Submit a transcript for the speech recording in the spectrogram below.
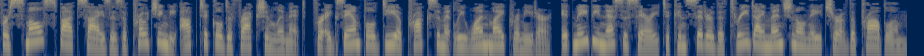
For small spot sizes approaching the optical diffraction limit, for example d approximately 1 micrometer, it may be necessary to consider the three-dimensional nature of the problem.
